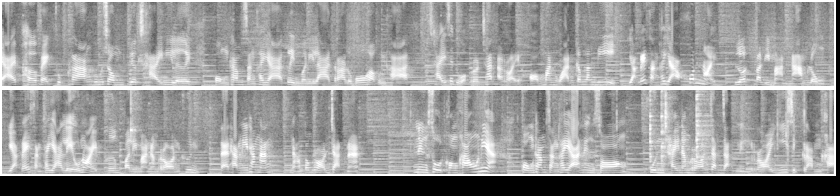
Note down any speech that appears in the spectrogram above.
ยาให้เพอร์เฟกทุกครั้งคุณผู้ชมเลือกใช้นี่เลยผงทำสังขยากลิ่นวานิลาตราโลโบค่ะคุณขาใช้สะดวกรสชาติอร่อยหอมมันหวานกำลังดี อยากได้สังขยาข้นหน่อยลดปริมาณน้ำลง อยากได้สังขยาเหลวหน่อยเพิ่มปริมาณน้ำร้อนขึ้น แต่ทั้งนี้ทั้งนั้นน้ำต้องร้อนจัดนะหนึ่งสูตรของเขาเนี่ยผงทำสังขยา1ซอง คุณใช้น้ำร้อนจัดจัด 120 กรัมค่ะ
